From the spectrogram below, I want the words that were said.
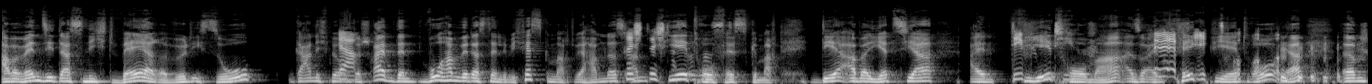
Aber wenn sie das nicht wäre, würde ich so gar nicht mehr Ja. unterschreiben. Denn wo haben wir das denn nämlich festgemacht? Wir haben das Richtig, an Pietro festgemacht, der aber jetzt ja ein Definitiv. Pietro-Ma, also ein Fake Pietro. Pietro, ja. ähm,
